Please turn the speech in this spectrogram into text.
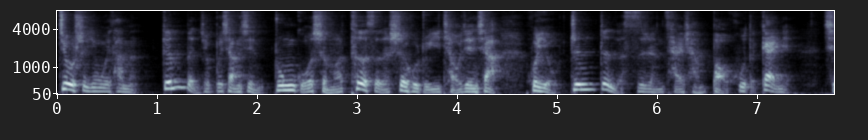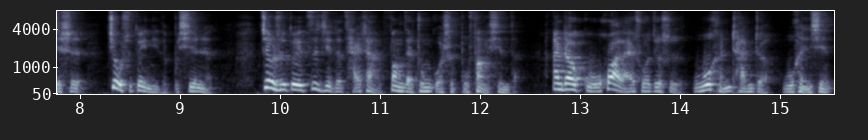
就是因为他们根本就不相信中国什么特色的社会主义条件下会有真正的私人财产保护的概念，其实就是对你的不信任，就是对自己的财产放在中国是不放心的。按照古话来说，就是无恒产者无恒心。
